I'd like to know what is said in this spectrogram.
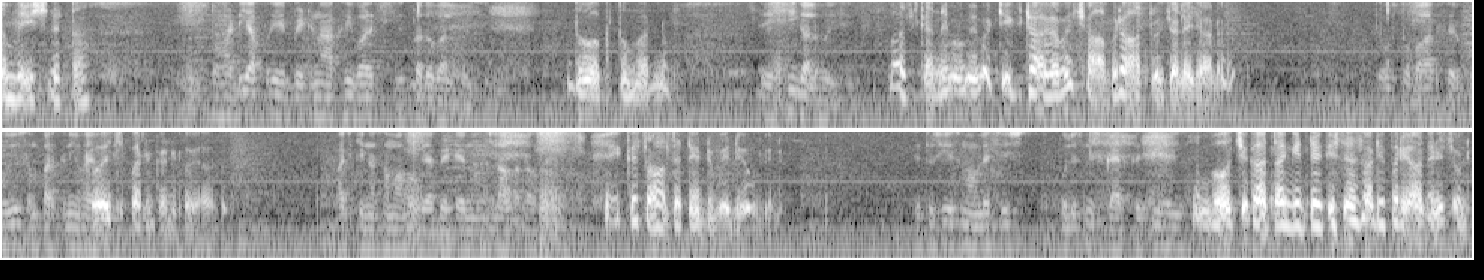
ਅੰਮ੍ਰਿਤ ਦਿੱਤਾ ਤੁਹਾਡੀ ਆਪਣੇ ਬੇਟੇ ਨਾਲ ਆਖਰੀ ਵਾਰ ਕਦੋਂ ਗੱਲ ਹੋਈ ਸੀ? 2 ਅਕਤੂਬਰ ਨੂੰ। ਤੇ ਕੀ ਗੱਲ ਹੋਈ ਸੀ? ਬਸ ਕਹਿੰਦੇ ਮੰਮੀ ਮੈਂ ਠੀਕ ਠਾਕ ਹਾਂ ਮੈਂ ਸ਼ਾਮ ਰਾਤ ਨੂੰ ਚਲੇ ਜਾਣਾ। ਉਸ ਤੋਂ ਬਾਅਦ ਫਿਰ ਕੋਈ ਸੰਪਰਕ ਨਹੀਂ ਕੋਈ ਹੋਇਆ ਸੰਪਰਕ ਨਹੀਂ ਹੋਇਆ। ਅੱਜ ਕਿੰਨਾ ਸਮਾਂ ਹੋ ਗਿਆ ਬੇਟੇ ਨੂੰ ਲਾਪਤਾ ਹੋਏ ਇੱਕ ਸਾਲ ਤੇ ਤਿੰਨ ਮਹੀਨੇ ਹੋ ਗਏ। ਤੇ ਤੁਸੀਂ ਇਸ ਮਾਮਲੇ 'ਚ ਪੁਲਿਸ ਨੂੰ ਸ਼ਿਕਾਇਤ ਕੀਤੀ ਹੋਈ? ਬਹੁਤ ਸ਼ਿਕਾਇਤਾਂ ਕੀਤੀਆਂ ਕਿਸੇ ਨੇ ਸਾਡੀ ਫਰਿਆਦ ਨਹੀਂ ਸੁਣੀ।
